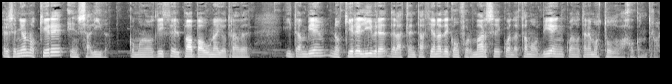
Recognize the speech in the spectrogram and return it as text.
El Señor nos quiere en salida, como nos dice el Papa una y otra vez, y también nos quiere libres de las tentaciones de conformarse cuando estamos bien, cuando tenemos todo bajo control.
